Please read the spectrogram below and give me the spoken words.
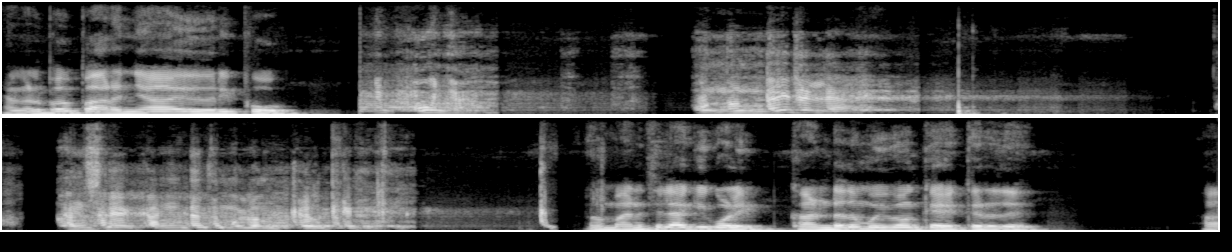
ഞങ്ങളിപ്പോൾ പറഞ്ഞാൽ ഏറിപ്പോവും. പോവും പോവും ഒന്നും ഉണ്ടായിട്ടില്ല മനസ്സിലായി? കണ്ടത് മുഴുവൻ കേൾക്കരുത്. മനസ്സിലാക്കിക്കോളി. കണ്ടത് മുഴുവൻ കേൾക്കരുത്. ആ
